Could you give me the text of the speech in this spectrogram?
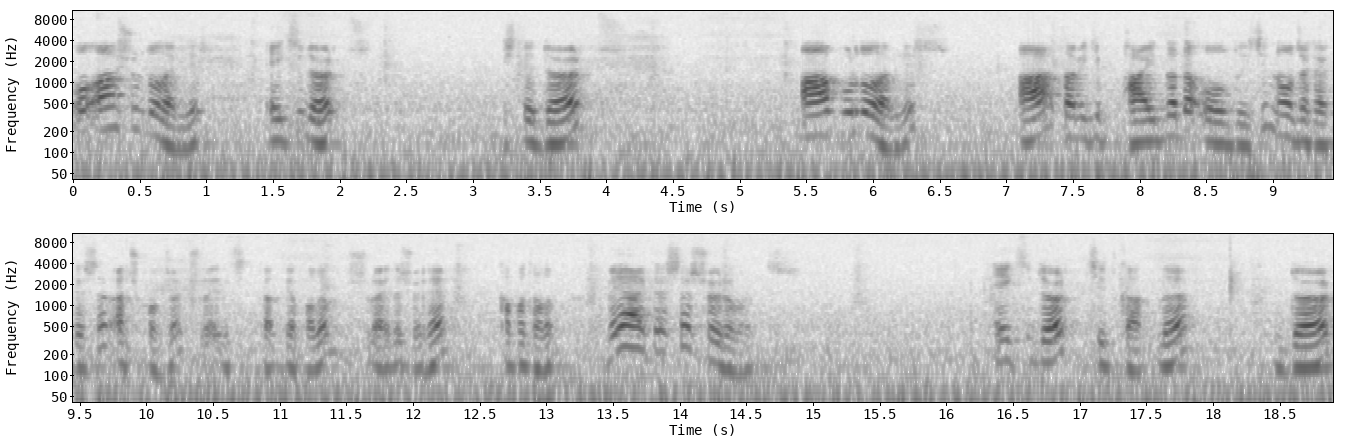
o A şurada olabilir. Eksi 4 işte 4 A burada olabilir. A tabii ki payda da olduğu için ne olacak arkadaşlar? Açık olacak. Şurayı da çift kat yapalım. Şurayı da şöyle kapatalım. Veya arkadaşlar şöyle olabilir. Eksi 4 çift katlı. 4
